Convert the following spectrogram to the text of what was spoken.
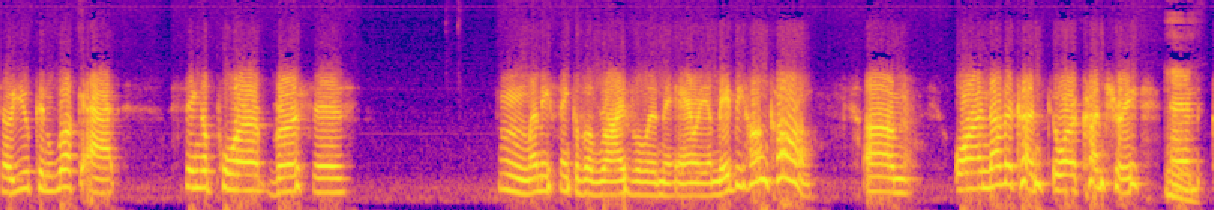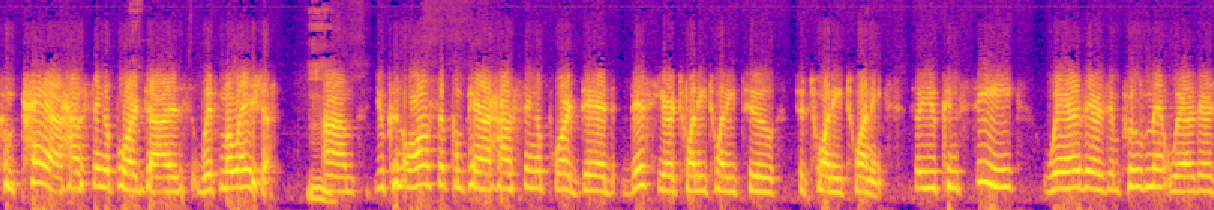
So you can look at Singapore versus hmm, let me think of a rival in the area, maybe Hong Kong um, or another con- or a country mm. and compare how Singapore does with Malaysia. Mm. Um, you can also compare how Singapore did this year, 2022 to 2020. So you can see where there's improvement, where there's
